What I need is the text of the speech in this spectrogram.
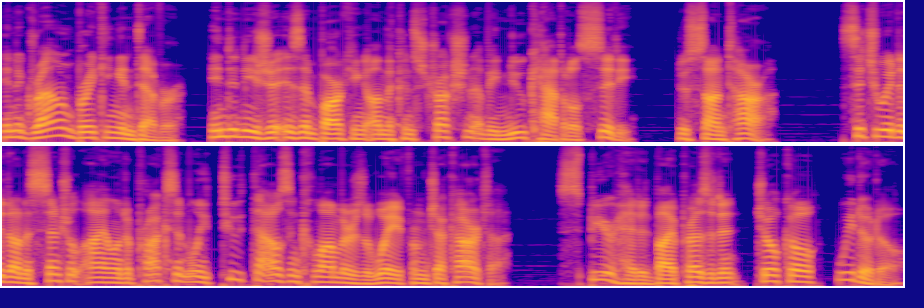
In a groundbreaking endeavor, Indonesia is embarking on the construction of a new capital city, Nusantara, situated on a central island approximately 2,000 kilometers away from Jakarta, spearheaded by President Joko Widodo.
